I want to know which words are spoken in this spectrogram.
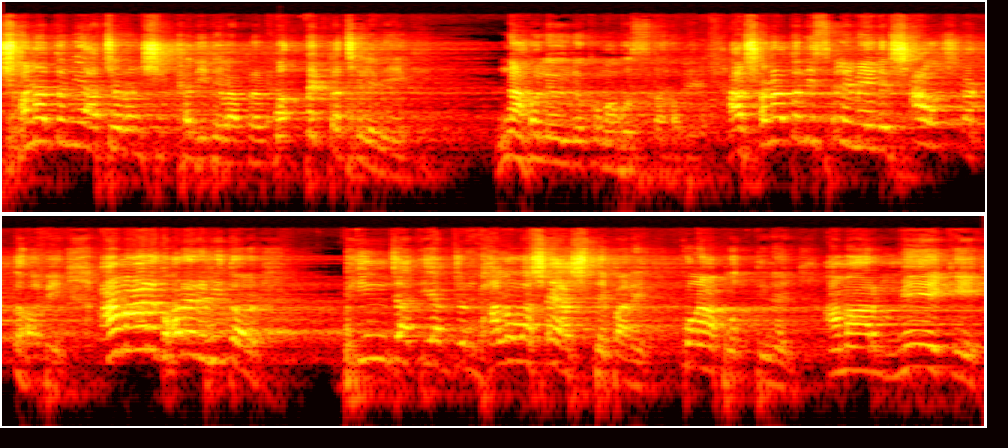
সনাতনী আচরণ শিক্ষা দিতে হবে আপনার প্রত্যেকটা ছেলে মেয়েকে। না হলে ওই রকম অবস্থা হবে। আর সনাতনী ছেলে মেয়েদের সাহস রাখতে হবে। আমার ঘরের ভিতর ভিন জাতি একজন ভালোবাসায় আসতে পারে, কোনো আপত্তি নাই। আমার মেয়েকে,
